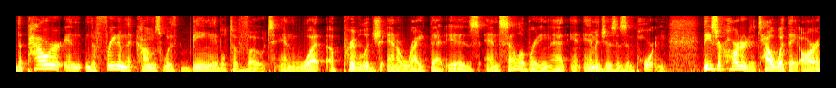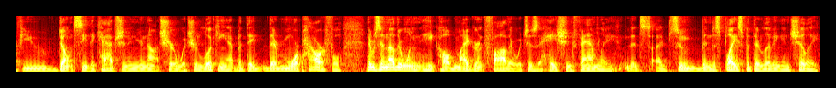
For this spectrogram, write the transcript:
the power and the freedom that comes with being able to vote and what a privilege and a right that is and celebrating that in images is important. These are harder to tell what they are if you don't see the caption and you're not sure what you're looking at but they, they're more powerful. There was another one he called migrant father which is a haitian family that's i assume been displaced but they're living in chile.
